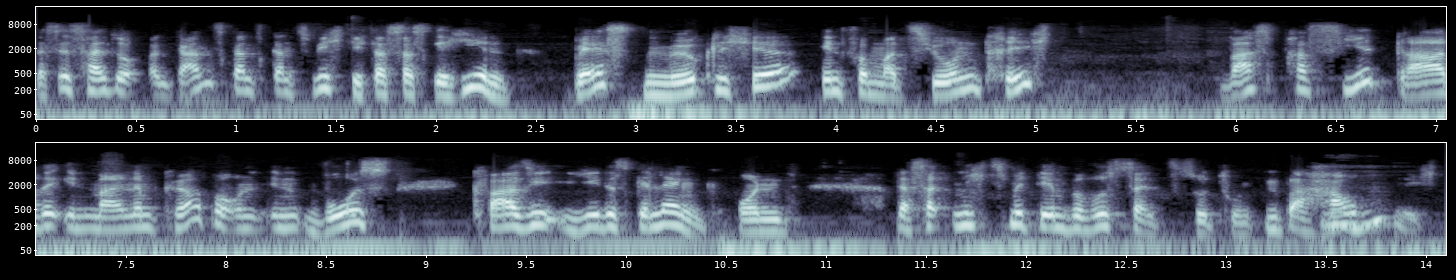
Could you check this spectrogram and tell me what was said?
Das ist halt so ganz, ganz, ganz wichtig, dass das Gehirn bestmögliche Informationen kriegt, was passiert gerade in meinem Körper und in, wo ist quasi jedes Gelenk. Und das hat nichts mit dem Bewusstsein zu tun, überhaupt mhm. nicht.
